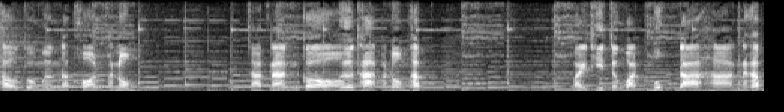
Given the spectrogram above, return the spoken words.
เข้าตัวเมืองนครพนม จากนั้นก็อำเภอธาตุพนมครับ ไปที่จังหวัดมุกดาหารนะครับ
